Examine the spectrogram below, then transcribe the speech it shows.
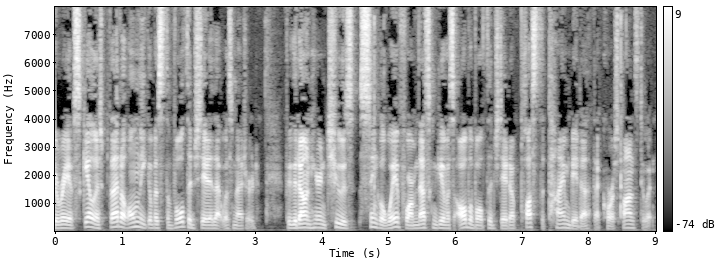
array of scalars, but that'll only give us the voltage data that was measured. If we go down here and choose single waveform, that's going to give us all the voltage data plus the time data that corresponds to it.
